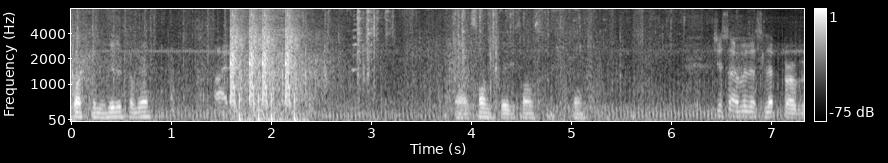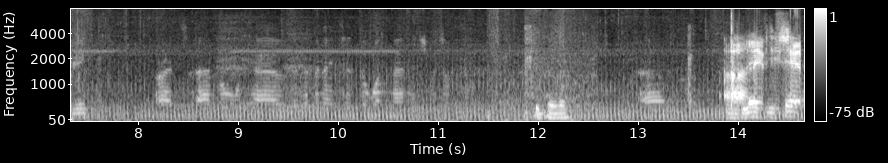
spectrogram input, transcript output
Fuck, can you hit it from there? I don't- Yeah, it sounds big, it sounds fun. Just over this lip, probably. All right, Admiral. We have eliminated the Keep moving. Uh, left, you said.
